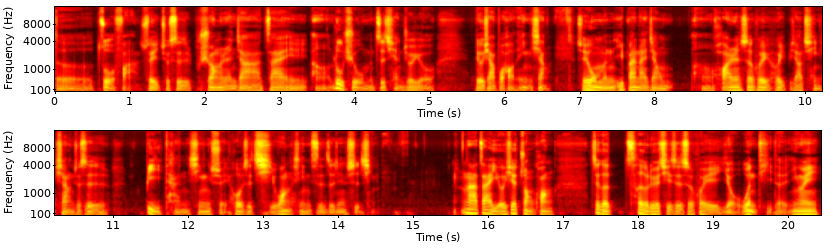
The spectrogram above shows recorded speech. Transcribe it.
的做法，所以就是不希望人家在呃录取我们之前就有留下不好的印象。所以我们一般来讲，呃，华人社会会比较倾向就是。避谈薪水或者是期望薪资这件事情，那在有一些状况，这个策略其实是会有问题的，因为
